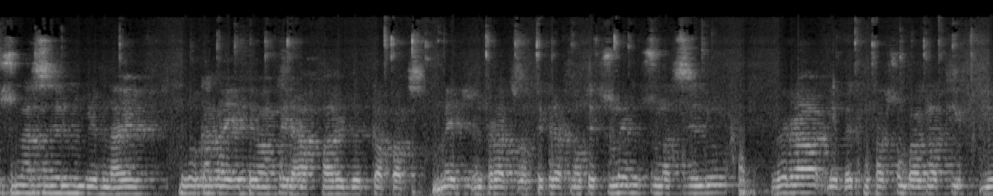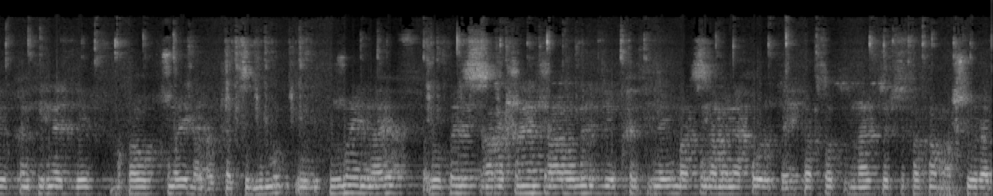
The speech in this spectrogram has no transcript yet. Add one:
ուսումնասիրելու եւ նաեւ լոկալային հետևանքները հաղթարելու հետ կապած մեր ընտրած ողջերած մոտեցումները ուսումնասիրելու վրա եւ այդ ընթացքում բազմաթիվ եւ խնդիրներ եւ մտահոգությունների առաջացել մոտ ուզում եմ նաեւ որպես առաջնային շահառուներ եւ խնդիրների մասին ամենախորը տեղեկացված նաեւ ձեր սեփական մասի վրա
